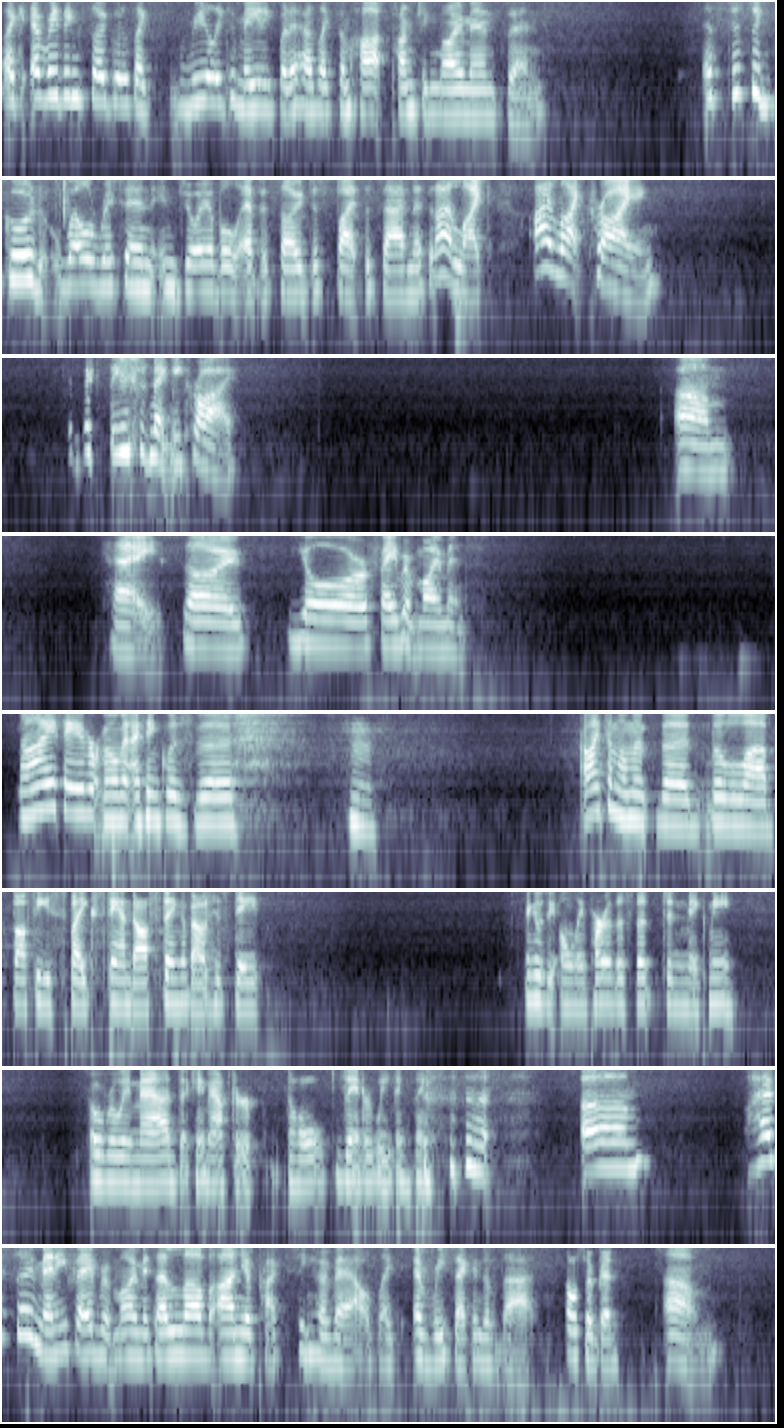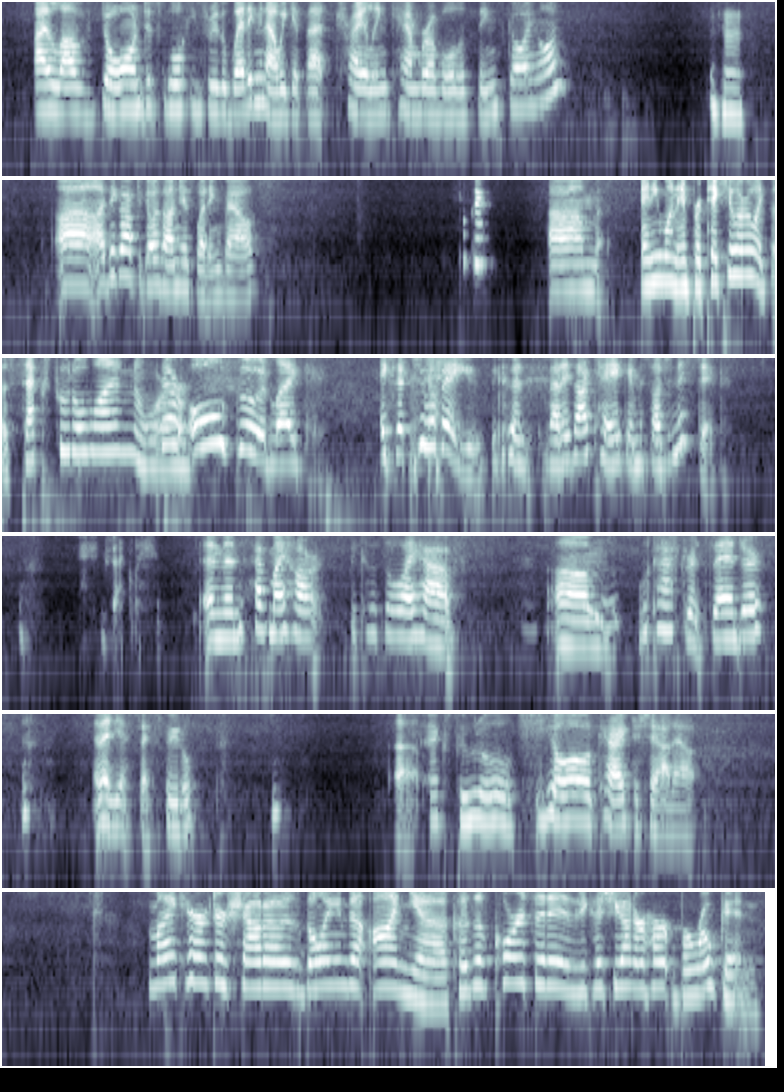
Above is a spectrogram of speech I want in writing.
Like, everything's so good. It's, like, really comedic, but it has, like, some heart punching moments, and. It's just a good, well written, enjoyable episode despite the sadness. And I like. I like crying. Things should make me cry. Um. Okay, so your favorite moment. My favorite moment, I think, was the. Hmm. I like the moment, the little uh, Buffy Spike standoff thing about his date. I think it was the only part of this that didn't make me overly mad that came after the whole Xander leaving thing. Um, I have so many favorite moments. I love Anya practicing her vows, like every second of that. Also good. Um, I love Dawn just walking through the wedding and how we get that trailing camera of all the things going on. hmm Uh, I think I have to go with Anya's wedding vows. Okay. Um, Anyone in particular, like the sex poodle one, or they're all good, like, except to obey you, because that is archaic and misogynistic. exactly. and then have my heart because it's all I have. Um, look after it, Xander. and then yes, sex poodle. Uh, Ex poodle. Your character shout out. My character shout out is going to Anya, cause of course it is, because she got her heart broken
